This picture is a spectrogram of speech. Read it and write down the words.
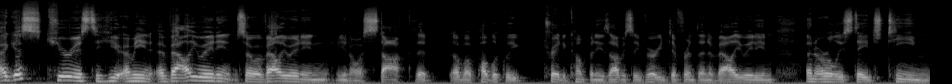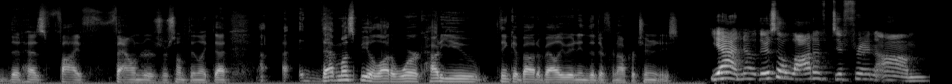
I guess curious to hear. I mean, evaluating so evaluating you know a stock that of a publicly traded company is obviously very different than evaluating an early stage team that has five founders or something like that. That must be a lot of work. How do you think about evaluating the different opportunities? Yeah, no, there's a lot of different um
